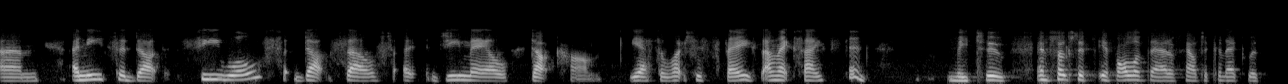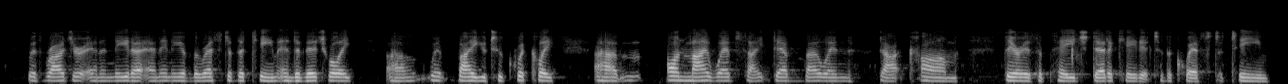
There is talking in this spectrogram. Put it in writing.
um, anita.seawolf.self at gmail.com. Yes, so watch this space. I'm excited. Me too. And folks, if, if all of that of how to connect with, with Roger and Anita and any of the rest of the team individually uh, went by you too quickly, um, on my website, debbowen.com, there is a page dedicated to the Quest team,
